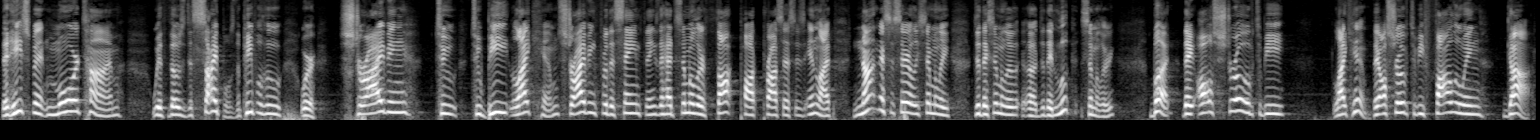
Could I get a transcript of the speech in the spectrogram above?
That he spent more time with those disciples, the people who were striving to, to be like him, striving for the same things. They had similar thought processes in life, not necessarily similarly. Did they similar? Uh, did they look similarly? But they all strove to be like him. They all strove to be following God.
